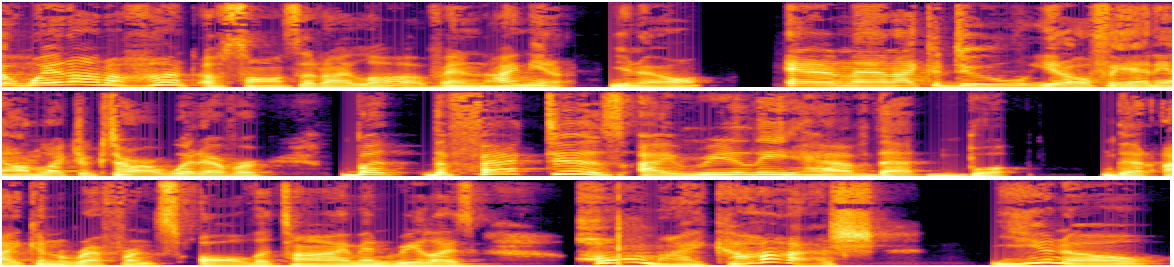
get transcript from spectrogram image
I went on a hunt of songs that I love. And I Mhm. mean, you know, and then I could do, you know, Fanny on electric guitar or whatever. But the fact is, I really have that book that I can reference all the time and realize, oh my gosh, you know,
